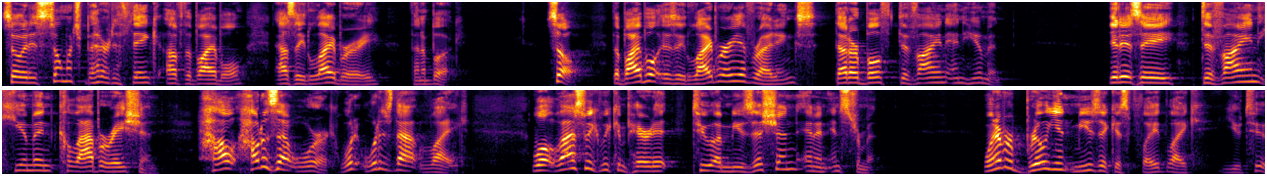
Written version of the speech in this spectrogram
So it is so much better to think of the Bible as a library than a book. So, the Bible is a library of writings that are both divine and human. It is a divine human collaboration. How, how does that work? What, what is that like? Well, last week we compared it to a musician and an instrument. Whenever brilliant music is played, like U2,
